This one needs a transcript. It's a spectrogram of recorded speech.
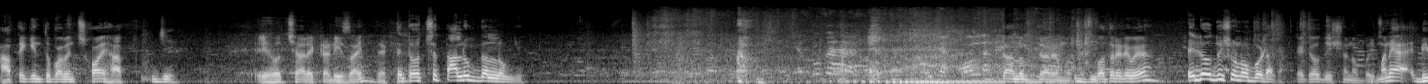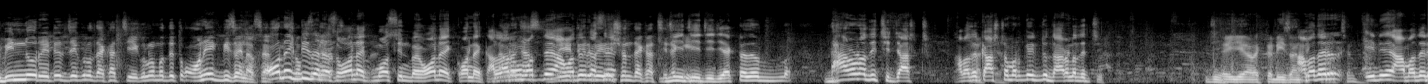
হাতে কিন্তু পাবেন ছয় হাত। জি। এ হচ্ছে আরেকটা ডিজাইন দেখেন। এটা হচ্ছে তালুকদার লুঙ্গি। তালুকদারের মতো। কত রেটে ভাইয়া? এটাও দুশো নব্বই টাকা। এটাও দুইশো নব্বই। মানে বিভিন্ন রেটের যেগুলো দেখাচ্ছি এগুলোর মধ্যে তো অনেক ডিজাইন আছে। অনেক ডিজাইন আছে অনেক মহসিন ভাই অনেক অনেক। আল্লাহর just রহমতে আমাদের দেখাচ্ছি জি জি জি জি একটা ধারণা দিচ্ছি জাস্ট আমাদের আচ্ছা। কাস্টমারকে একটু ধারণা দিচ্ছি। এই যে আরেকটা ডিজাইন আমাদের এই আমাদের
